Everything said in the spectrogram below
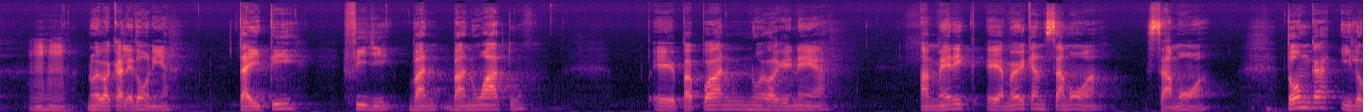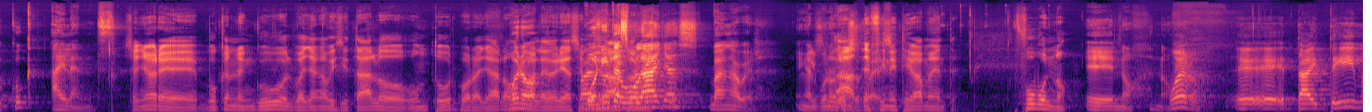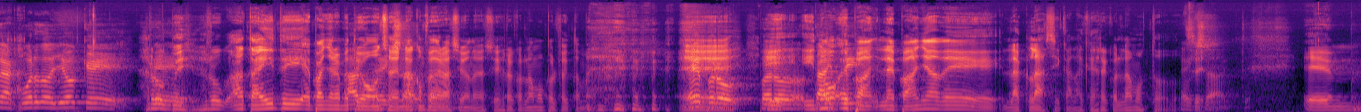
Nueva Caledonia, Tahití, Fiji, Vanuatu, eh, Papua Nueva Guinea, eh, American Samoa, Samoa, Tonga y los Cook Islands. Señores, búsquenlo en Google, vayan a visitarlo, un tour por allá. Lo bueno, bonitas playas van a ver en algunos de ah, esos definitivamente. Fútbol no. Eh, no, no. Bueno, eh, eh Tahití, me acuerdo yo que... Rugby. a Tahití España le metió 11 en las confederaciones, si recordamos perfectamente. eh, pero, pero y, no España, la España de la clásica, la que recordamos todos. Exacto. Em,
